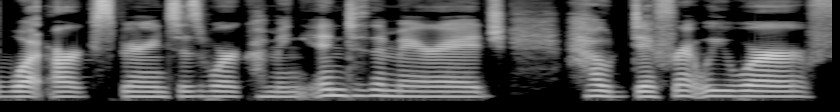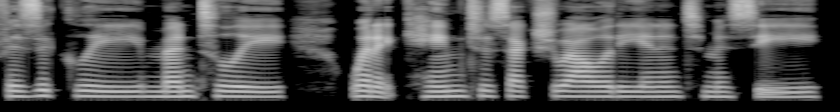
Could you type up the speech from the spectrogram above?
what our experiences were coming into the marriage, how different we were physically, mentally when it came to sexuality and intimacy.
